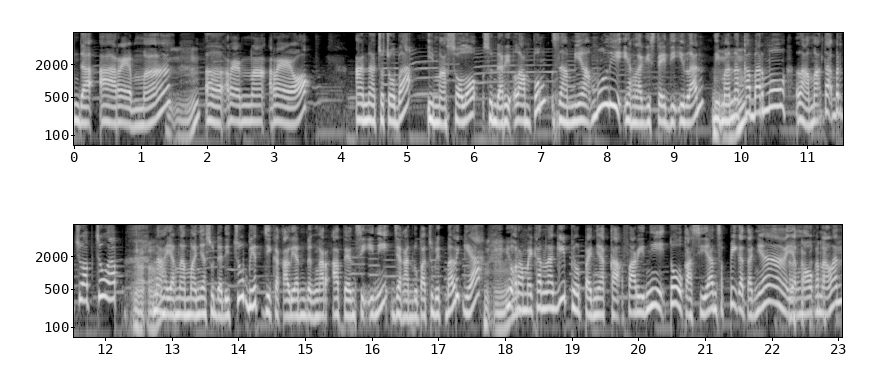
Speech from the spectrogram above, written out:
Dinda Arema, eh, Rena Reok, Ana Cocoba, Ima Solo, Sundari Lampung, Zamia Muli yang lagi stay di Ilan. Di mana kabarmu? Lama tak bercuap-cuap. Uh-uh. Nah, yang namanya sudah dicubit. Jika kalian dengar atensi ini, jangan lupa cubit balik ya. Yuk ramaikan lagi pilpennya Kak Farini. Tuh kasihan sepi katanya. Yang mau kenalan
